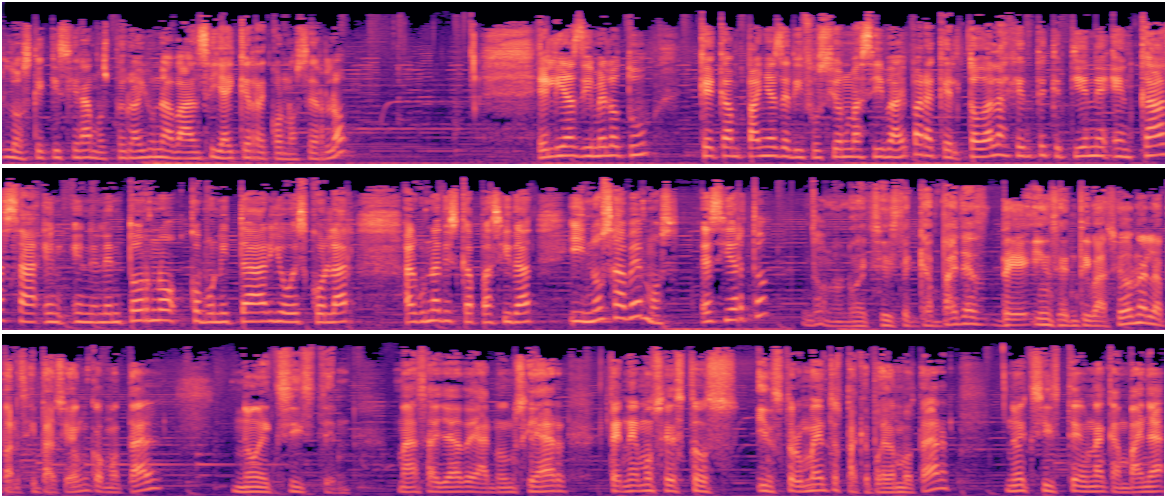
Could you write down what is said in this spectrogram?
los que quisiéramos, pero hay un avance y hay que reconocerlo. Elías, dímelo tú, ¿qué campañas de difusión masiva hay para que toda la gente que tiene en casa, en, el entorno comunitario escolar, alguna discapacidad y no sabemos, ¿es cierto? No, no, no existen. Campañas de incentivación a la participación como tal no existen. Más allá de anunciar, tenemos estos instrumentos para que puedan votar, no existe una campaña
